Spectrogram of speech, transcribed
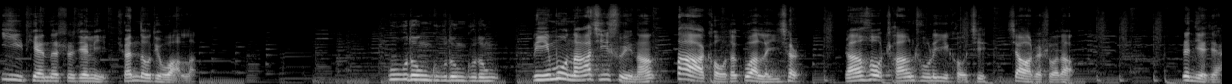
一天的时间里全都丢完了。咕咚咕咚咕咚。李牧拿起水囊，大口的灌了一气儿，然后长出了一口气，笑着说道：“任姐姐，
